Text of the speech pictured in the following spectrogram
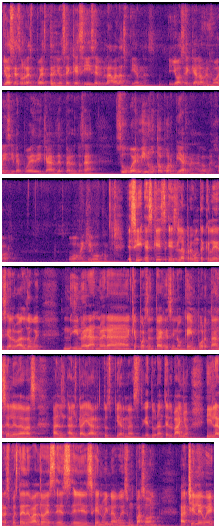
yo sé su respuesta. Yo sé que sí se lava las piernas. Y yo sé que a lo mejor y sí le puede dedicar de per- o sea, su buen minuto por pierna, a lo mejor. O me equivoco. Eh, Sí, es que es, es la pregunta que le decía al Baldo, güey. Y no era, no era qué porcentaje, sino qué importancia le dabas al, al tallar tus piernas eh, durante el baño. Y la respuesta de Baldo es, es, es genuina, güey, es un pasón. A Chile, güey.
